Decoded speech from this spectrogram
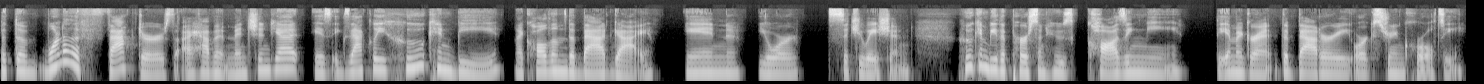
But the one of the factors that I haven't mentioned yet is exactly who can be, I call them the bad guy in your situation? Who can be the person who's causing me, the immigrant, the battery or extreme cruelty?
